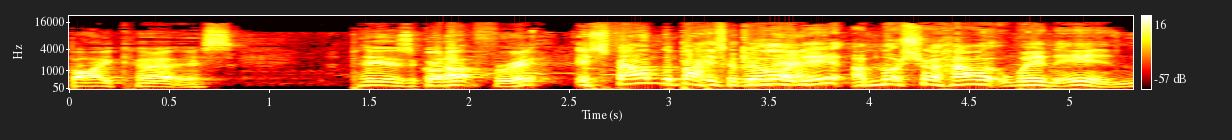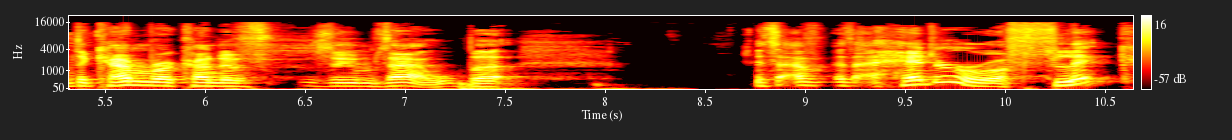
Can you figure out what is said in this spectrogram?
by Curtis. Players have got up for it. It's found the back It's of the net. it. I'm not sure how it went in. The camera kind of zooms out, but is that a, is that a header or a flick?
